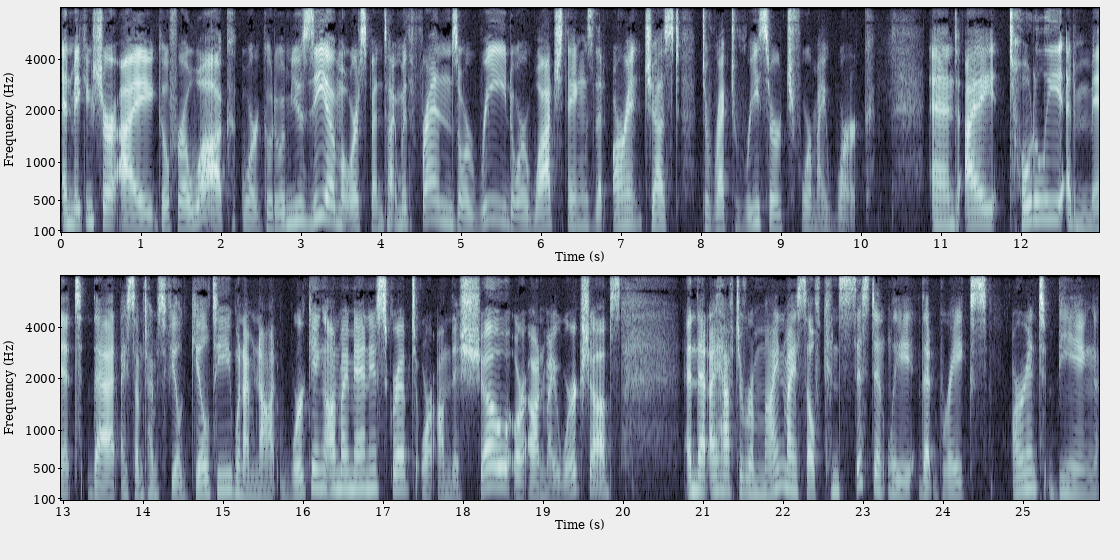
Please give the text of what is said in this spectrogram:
And making sure I go for a walk or go to a museum or spend time with friends or read or watch things that aren't just direct research for my work. And I totally admit that I sometimes feel guilty when I'm not working on my manuscript or on this show or on my workshops and that I have to remind myself consistently that breaks aren't being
